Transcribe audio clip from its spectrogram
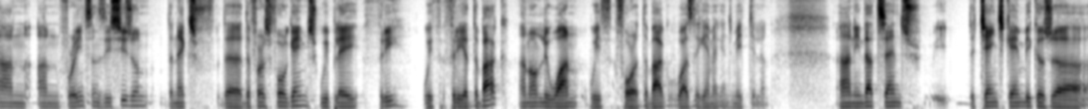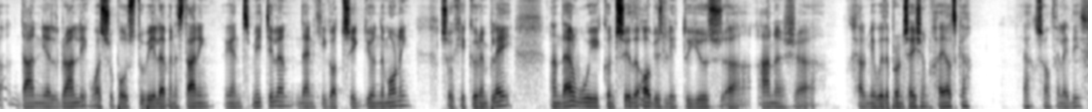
and and for instance this season the next the the first four games we play three with three at the back and only one with four at the back was the game against Midtjylland and in that sense it, the change came because uh, Daniel Granli was supposed to be 11 starting against Midtjylland. Then he got sick during the morning, so he couldn't play. And then we considered obviously to use uh, Anas, uh, help me with the pronunciation, Hajelska, yeah, something like this.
